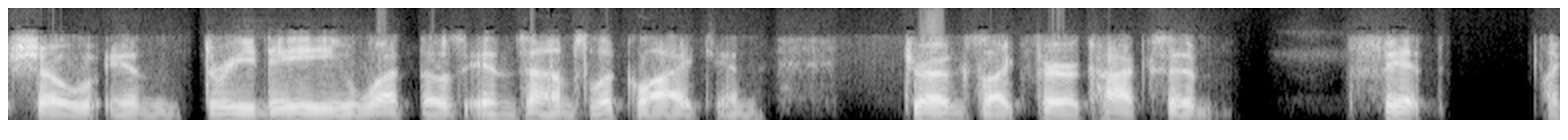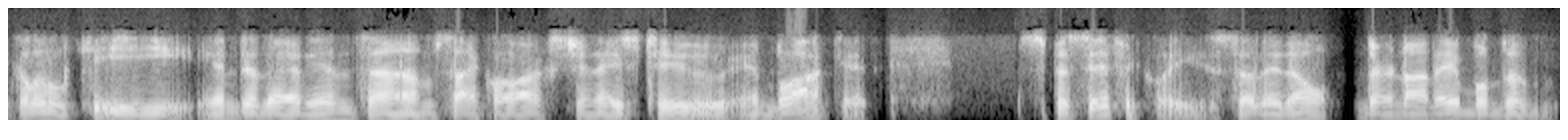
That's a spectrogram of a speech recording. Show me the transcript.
show in 3D what those enzymes look like, and drugs like firocoxib fit like a little key into that enzyme cyclooxygenase 2 and block it. Specifically, so they don't they're not able to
